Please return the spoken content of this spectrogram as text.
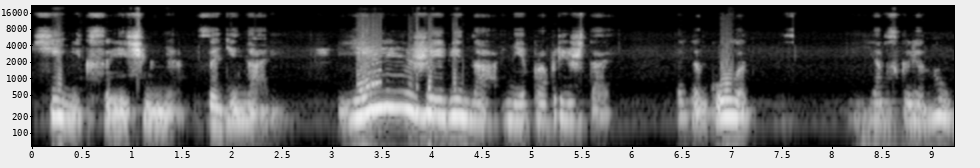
хиникса ячменя за динарий. Еле же вина не повреждай. Это голод. Я взглянул,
